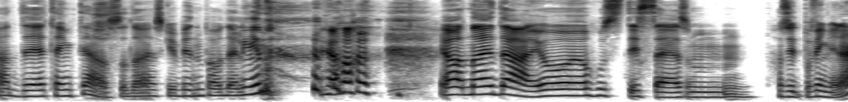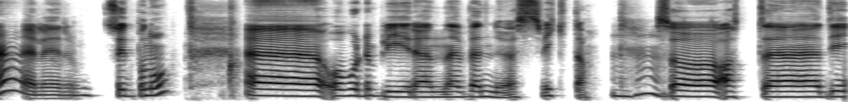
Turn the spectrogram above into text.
ja, det tenkte jeg også da jeg skulle begynne på avdelingen. Ja. Ja, nei, det er jo hos disse som har sydd på fingrene, eller sydd på noe, eh, og hvor det blir en venøs svikt, da. Mhm. Så at eh, de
